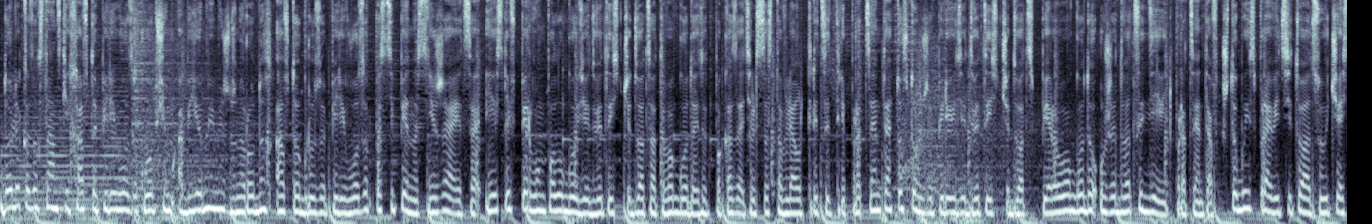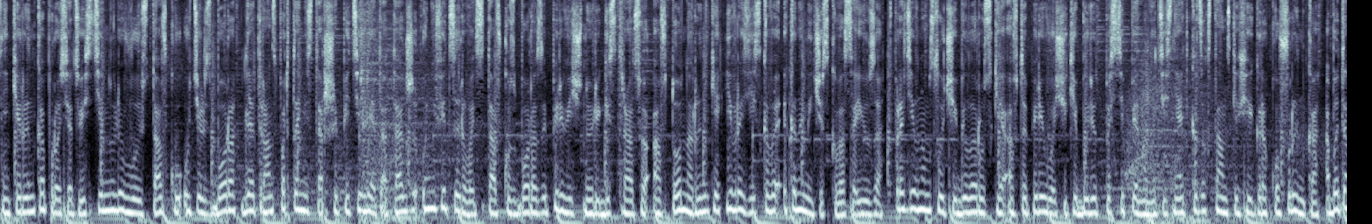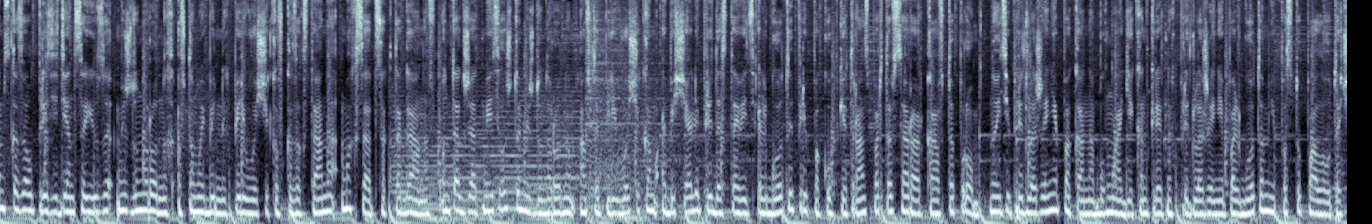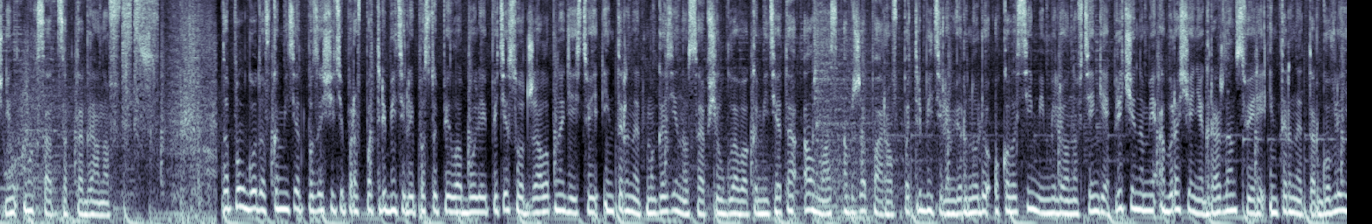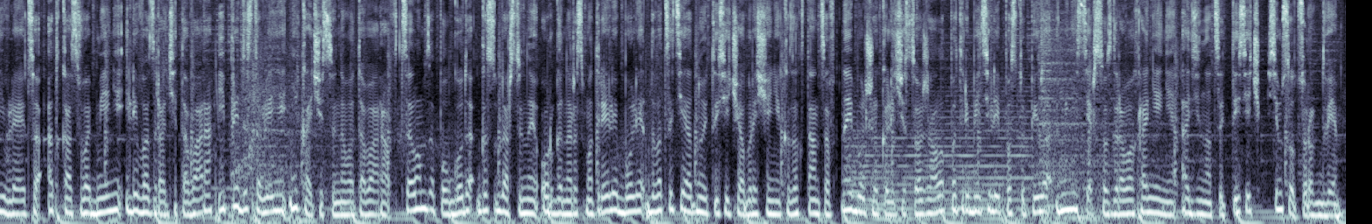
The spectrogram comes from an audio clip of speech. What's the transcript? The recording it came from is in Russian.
Доля казахстанских автоперевозок в общем объеме международных автогрузоперевозок постепенно снижается. Если в первом полугодии 2020 года этот показатель составлял 33%, то в том же периоде 2021 года уже 29%. Чтобы исправить ситуацию, участники рынка просят ввести нулевую ставку утильсбора для транспорта не старше 5 лет, а также унифицировать ставку сбора за первичную регистрацию авто на рынке Евразийского экономического союза. В противном случае белорусские автоперевозчики будут постепенно вытеснять казахстанских игроков рынка. Об этом сказал президент Союза международных автомобильных перевозчиков Казахстана Махсат Сактаганов. Он также отметил, что международным автоперевозчикам обещали предоставить льготы при покупке транспорта в Сарарка Автопром. Но эти предложения пока на бумаге. Конкретных предложений по льготам не поступало, уточнил Махсат Сактаганов. За полгода в Комитет по защите прав потребителей поступило более 500 жалоб на действия интернет-магазинов, сообщил глава комитета Алмаз Абжапаров. Потребителям вернули около 7 миллионов тенге. Причинами обращения граждан в сфере интернет-торговли являются отказ в обмене или возврате товара и предоставление некачественного товара. В целом за полгода государственные органы рассмотрели более 21 тысячи обращений казахстанцев. Наибольшее количество жалоб потребителей поступило в Министерство здравоохранения – 11 742.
